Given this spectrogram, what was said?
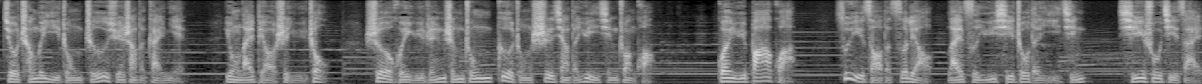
就成为一种哲学上的概念，用来表示宇宙、社会与人生中各种事项的运行状况。关于八卦，最早的资料来自于西周的《易经》，其书记载：“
